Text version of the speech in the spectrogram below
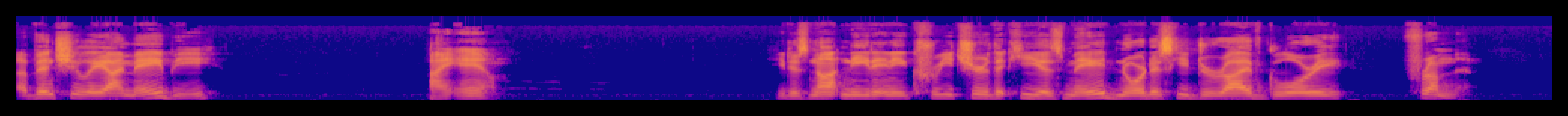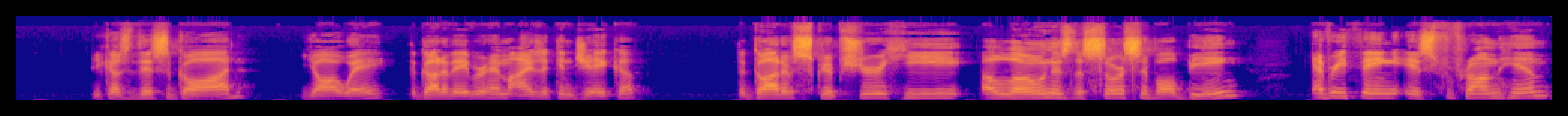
eventually I may be, I am. He does not need any creature that he has made, nor does he derive glory from them. Because this God, Yahweh, the God of Abraham, Isaac, and Jacob, the God of Scripture. He alone is the source of all being. Everything is from Him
